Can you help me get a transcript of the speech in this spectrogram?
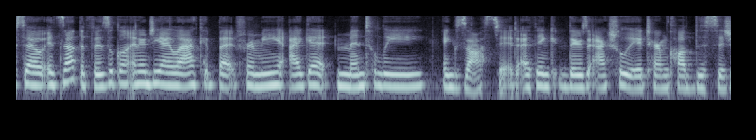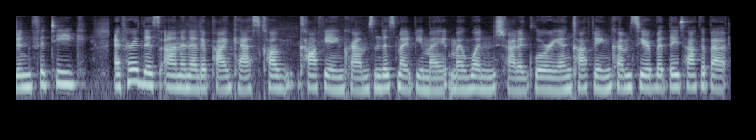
So it's not the physical energy I lack, but for me, I get mentally exhausted. I think there's actually a term called decision fatigue. I've heard this on another podcast called Coffee and Crumbs, and this might be my my one shot at glory on Coffee and Crumbs here. But they talk about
